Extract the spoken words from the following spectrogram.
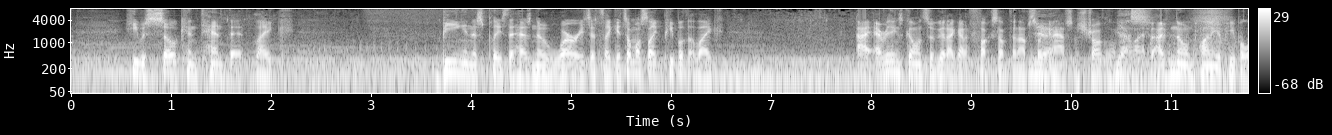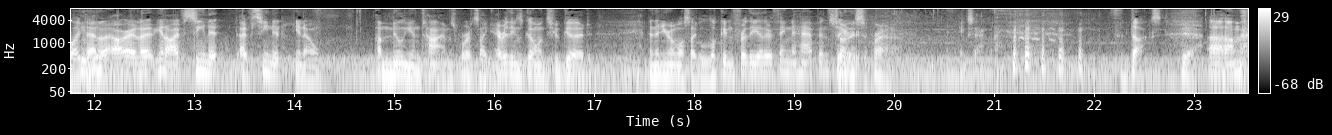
he was so content that like being in this place that has no worries. It's like it's almost like people that like. I, everything's going so good. I got to fuck something up so I can have some struggle in Yes. my life. I've known plenty of people like that, Or- and I, you know, I've seen it. I've seen it. You know, a million times where it's like everything's going too good, and then you're almost like looking for the other thing to happen. So Tony Soprano. Exactly. it's the ducks. Yeah. Um,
